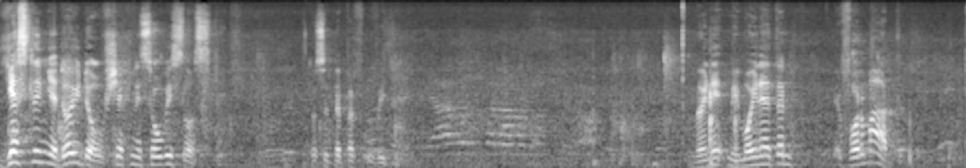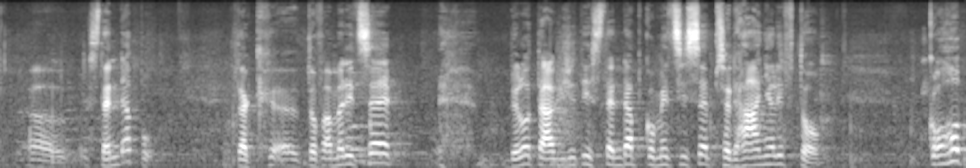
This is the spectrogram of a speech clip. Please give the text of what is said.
Jestli mě dojdou všechny souvislosti, to se teprve uvidí. Mimo jiné ten formát uh, stand-upu, tak uh, to v Americe bylo tak, že ty stand-up komici se předháněli v tom, koho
